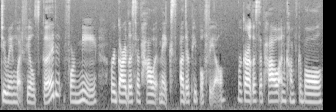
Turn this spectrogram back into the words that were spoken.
doing what feels good for me, regardless of how it makes other people feel, regardless of how uncomfortable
